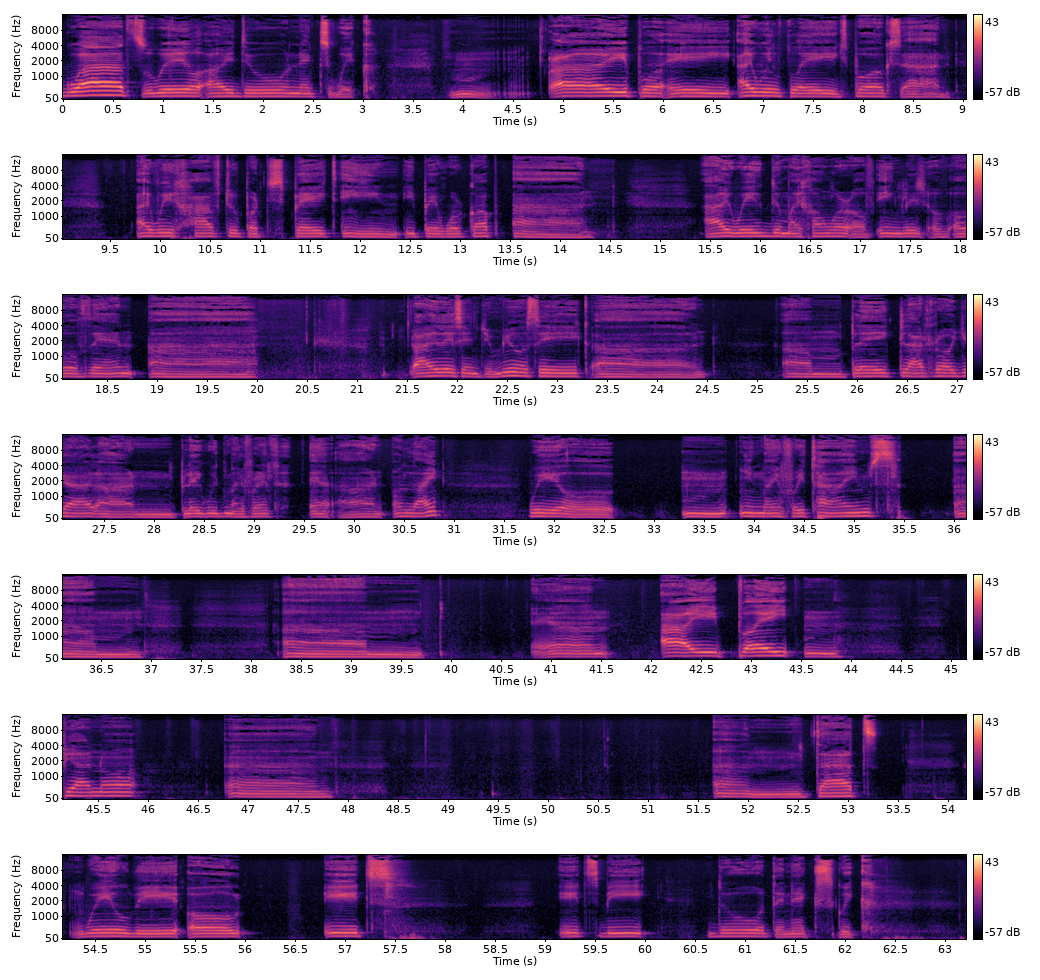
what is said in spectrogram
what will I do next week? Hmm. I play. I will play Xbox and I will have to participate in IP World Cup and I will do my homework of English of all of them. Uh, I listen to music and um, play Clash Royale and play with my friends and, online. Will um, in my free times um, um, and I play um, piano and and that will be all it's it's be do the next week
